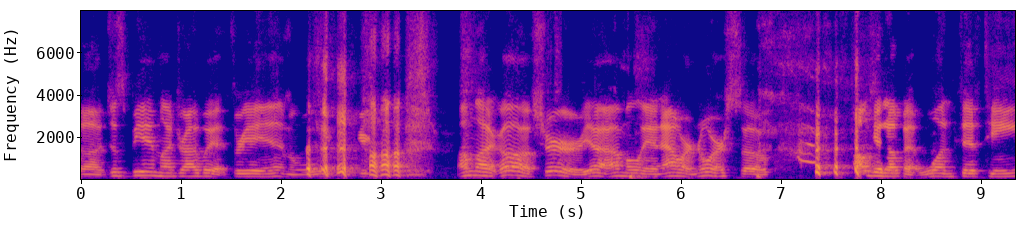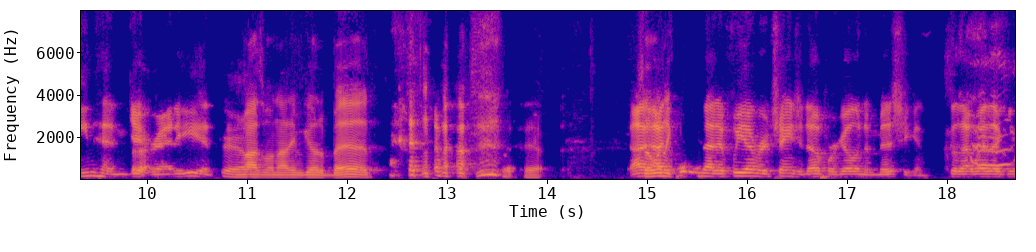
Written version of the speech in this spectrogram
uh, just be in my driveway at 3 a.m. and we'll. I'm like, oh, sure, yeah, I'm only an hour north, so I'll get up at 1:15 and get ready and Yeah. Might as well not even go to bed. I, So I when told them that if we ever change it up, we're going to Michigan, so that way they can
